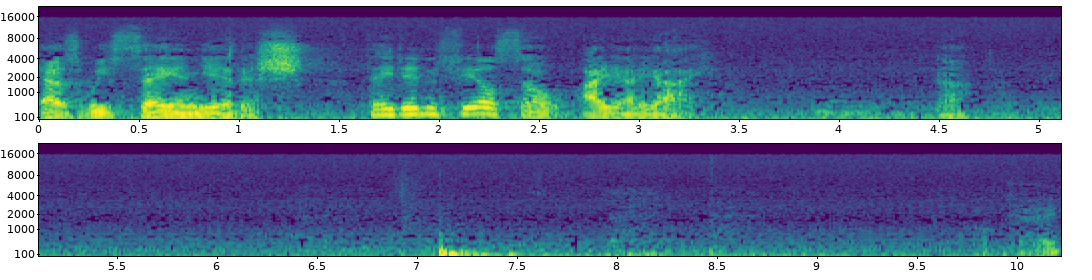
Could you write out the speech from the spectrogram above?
as we say in Yiddish, they didn't feel so ay ay ay. Yeah? Okay.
